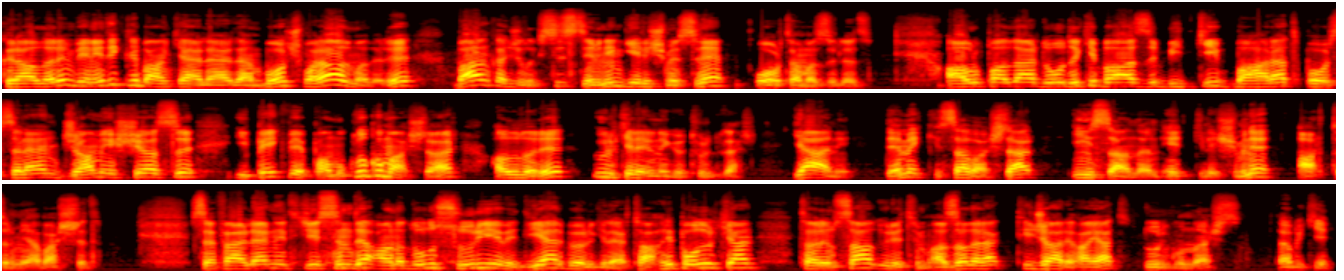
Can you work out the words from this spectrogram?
kralların Venedikli bankerlerden borç para almaları bankacılık sisteminin gelişmesine ortam hazırladı. Avrupalılar doğudaki bazı bitki, baharat, porselen, cam eşyası, ipek ve pamuklu kumaşlar, halıları ülkelerine götürdüler. Yani demek ki savaşlar insanların etkileşimini arttırmaya başladı. Seferler neticesinde Anadolu, Suriye ve diğer bölgeler tahrip olurken tarımsal üretim azalarak ticari hayat durgunlaştı. Tabii ki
